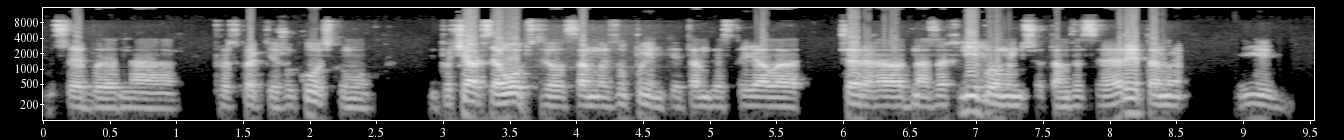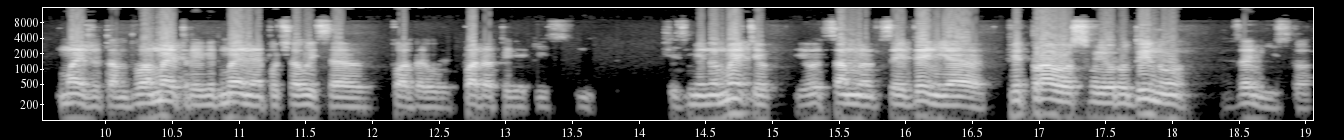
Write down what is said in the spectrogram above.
у себе на проспекті Жуковському. І почався обстріл саме зупинки, там, де стояла черга одна за хлібом, інша там за сигаретами. І майже там два метри від мене почалися падали, падати якісь з мінометів. І от саме в цей день я відправив свою родину за місто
